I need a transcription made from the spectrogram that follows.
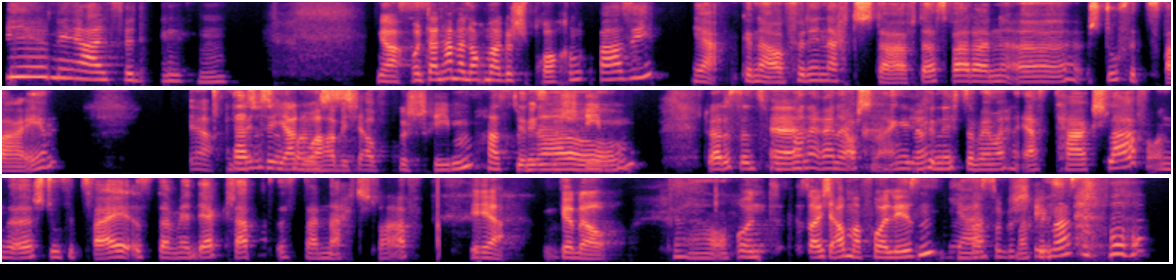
viel mehr, als wir denken. Ja, und dann haben wir nochmal gesprochen quasi. Ja, genau, für den Nachtschlaf. Das war dann äh, Stufe 2. Ja, Mitte Januar habe ich aufgeschrieben. Hast du genau. mir geschrieben? Du hattest uns von äh, vornherein auch schon angekündigt, ja. so wir machen erst Tagschlaf und äh, Stufe 2 ist dann, wenn der klappt, ist dann Nachtschlaf. Ja, genau. genau. Und soll ich auch mal vorlesen, ja, was du geschrieben hast?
